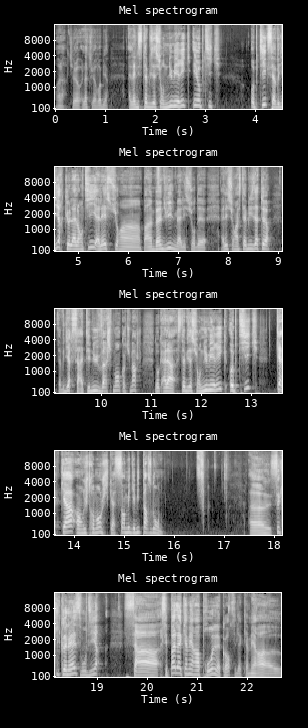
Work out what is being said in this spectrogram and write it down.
Voilà, là tu la vois bien. Elle a une stabilisation numérique et optique. Optique, ça veut dire que la lentille, elle est sur un, pas un bain d'huile, mais elle est sur un stabilisateur. Ça veut dire que ça atténue vachement quand tu marches. Donc elle a stabilisation numérique, optique, 4K, enregistrement jusqu'à 100 mégabits par seconde. Euh, ceux qui connaissent vont dire, ça, c'est pas de la caméra pro, d'accord, c'est de la caméra euh,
